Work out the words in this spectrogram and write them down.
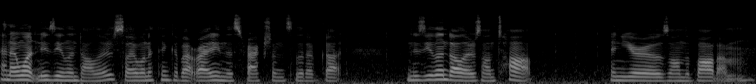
And I want New Zealand dollars, so I want to think about writing this fraction so that I've got New Zealand dollars on top and euros on the bottom.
